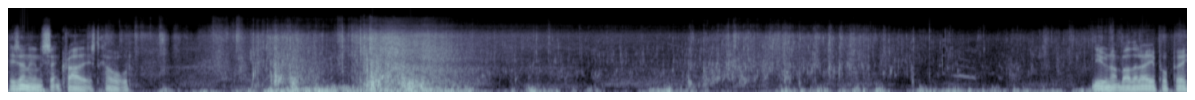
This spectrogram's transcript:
He's only going to sit and cry that it's cold. You not bothered, are you, puppy?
